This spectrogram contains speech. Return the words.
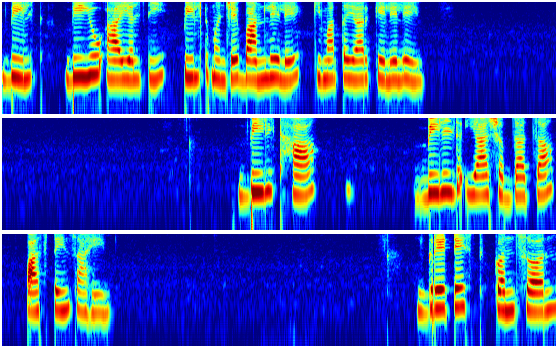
Built, B U I L T built म्हणजे बांधलेले किंवा तयार केलेले. बिल्ट हा बिल्ड या शब्दाचा पास्ट टेन्स आहे. Greatest concern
